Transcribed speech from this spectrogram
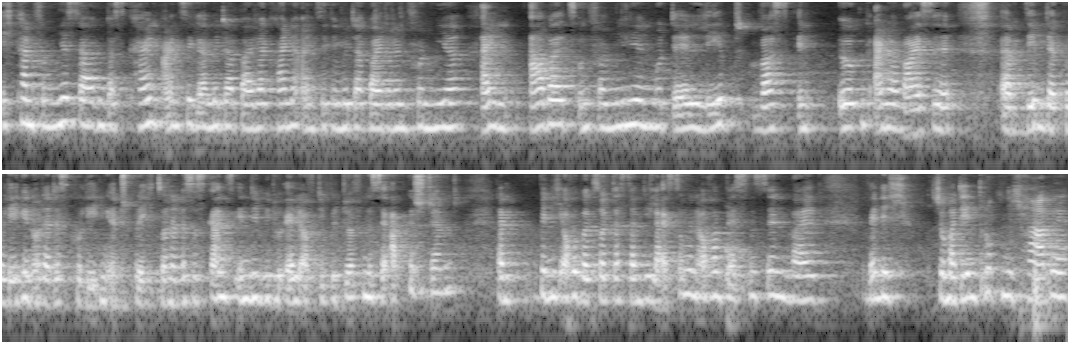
Ich kann von mir sagen, dass kein einziger Mitarbeiter, keine einzige Mitarbeiterin von mir ein Arbeits- und Familienmodell lebt, was in irgendeiner Weise äh, dem der Kollegin oder des Kollegen entspricht, sondern es ist ganz individuell auf die Bedürfnisse abgestimmt. Dann bin ich auch überzeugt, dass dann die Leistungen auch am besten sind, weil wenn ich schon mal den Druck nicht habe,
